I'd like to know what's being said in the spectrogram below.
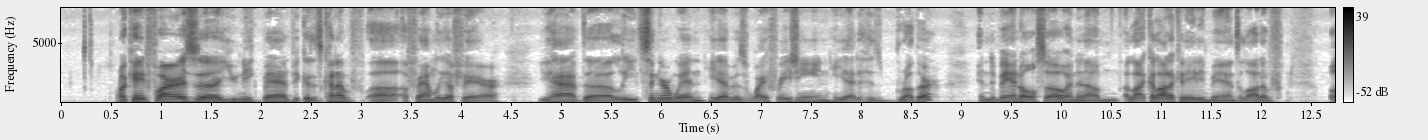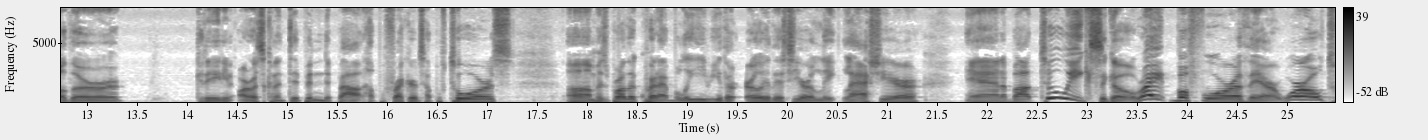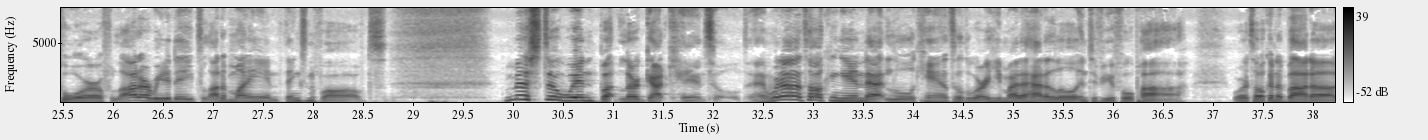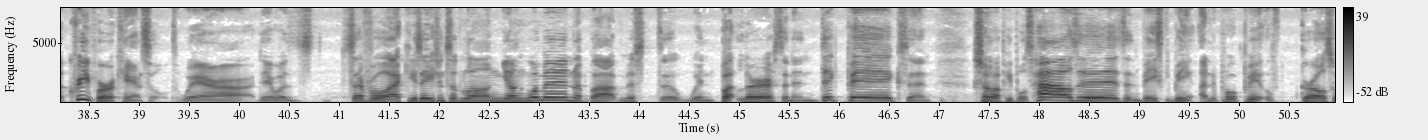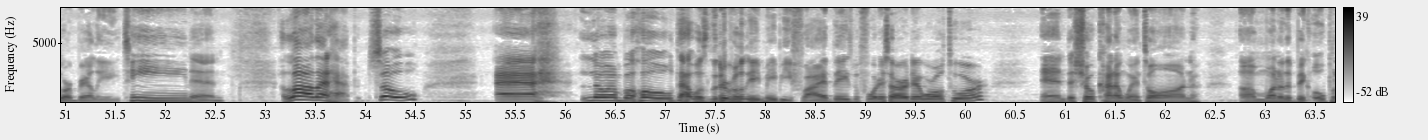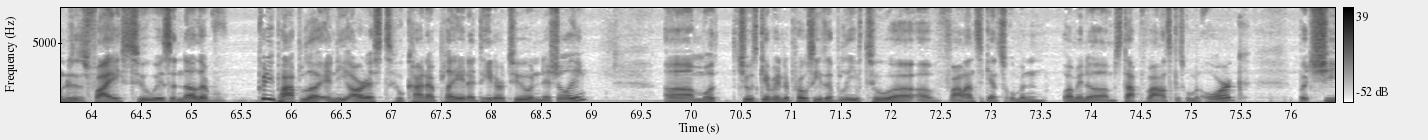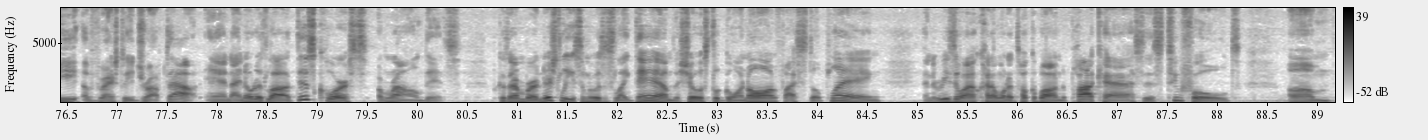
Arcade Fire is a unique band because it's kind of uh, a family affair. You have the lead singer Win. He have his wife Regine. He had his brother in the band also, and um, like a lot of Canadian bands, a lot of other Canadian artists kind of dip in and dip out, help with records, help with tours. Um, his brother quit, I believe, either early this year or late last year. And about two weeks ago, right before their world tour, with a lot of arena dates, a lot of money, and things involved, Mr. Win Butler got canceled. And we're not talking in that little canceled where he might have had a little interview faux pas. We're talking about uh, Creeper canceled, where there was several accusations among young women about Mr. Win Butler sending dick pics and showing up people's houses and basically being inappropriate with girls who are barely 18. And a lot of that happened. So, uh, lo and behold, that was literally maybe five days before they started their world tour. And the show kind of went on. Um, one of the big openers is Feist, who is another pretty popular indie artist who kind of played a date or two initially. Um, she was giving the proceeds, I believe, to uh, a violence against women. I mean, um, Stop Violence Against Women org, but she eventually dropped out. And I know there's a lot of discourse around it because I remember initially somebody was just like, "Damn, the show's still going on, Feist still playing." And the reason why I kind of want to talk about in the podcast is twofold. Um,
